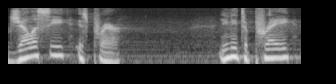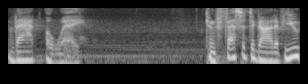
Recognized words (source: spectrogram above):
jealousy is prayer. You need to pray that away. Confess it to God. If you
